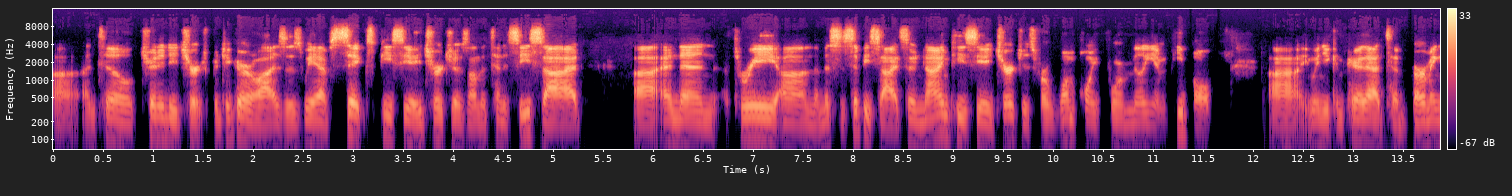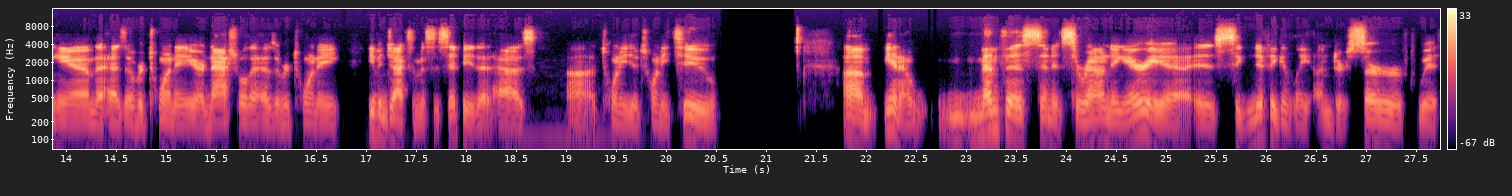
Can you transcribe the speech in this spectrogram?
uh, until Trinity Church particularizes, we have six PCA churches on the Tennessee side, uh, and then three on the Mississippi side. So nine PCA churches for 1.4 million people. Uh, when you compare that to Birmingham, that has over 20, or Nashville, that has over 20, even Jackson, Mississippi, that has uh, 20 to 22. Um, you know, Memphis and its surrounding area is significantly underserved with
